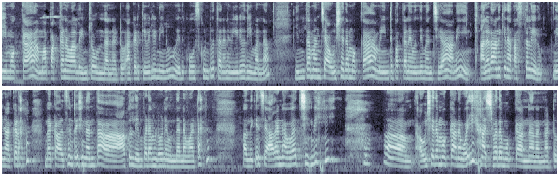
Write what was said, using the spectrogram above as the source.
ఈ మొక్క మా పక్కన వాళ్ళ ఇంట్లో ఉందన్నట్టు. అక్కడికి వెళ్ళి నేను ఇది కోసుకుంటూ తనని వీడియో తీయమన్నా. ఇంత మంచి ఔషధ మొక్క మీ ఇంటి పక్కనే ఉంది మంచిగా అని అనడానికి నాకు అస్తలేదు. నేను అక్కడ నా కాన్సన్ట్రేషన్ అంతా ఆకులు దింపడంలోనే ఉందన్నమాట. అందుకే చాలా నవ్వు వచ్చింది ఆ, ఔషధ మొక్క అనబోయి అశ్వథ మొక్క అన్నాను అన్నట్టు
